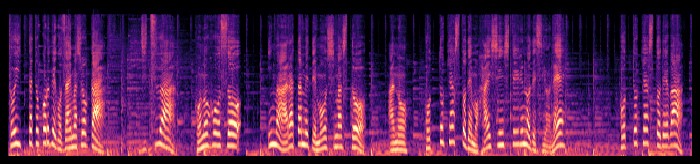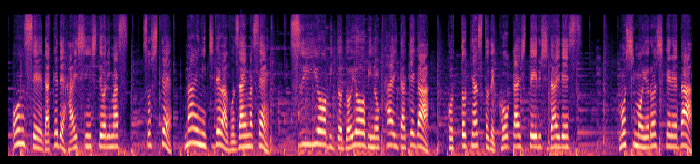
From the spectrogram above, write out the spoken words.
といったところでございましょうか。実はこの放送今改めて申しますとあのポッドキャストでも配信しているのですよね。ポッドキャストでは音声だけで配信しております。そして毎日ではございません。水曜日と土曜日の回だけがポッドキャストで公開している次第です。もしもよろしければ、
